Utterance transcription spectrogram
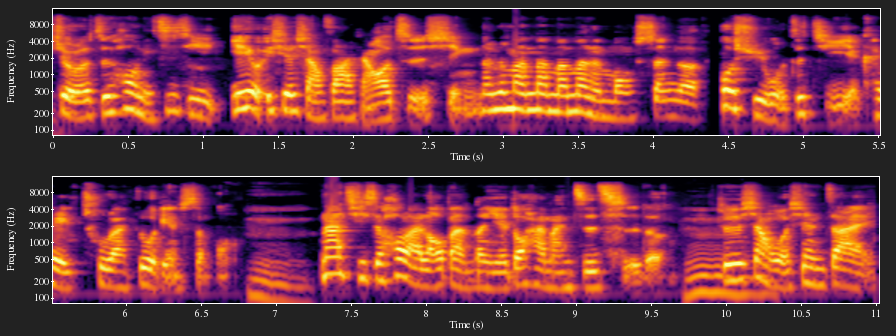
久了之后，你自己也有一些想法想要执行，那就慢慢慢慢的萌生了。或许我自己也可以出来做点什么。嗯。那其实后来老板们也都还蛮支持的，嗯就是像我现在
